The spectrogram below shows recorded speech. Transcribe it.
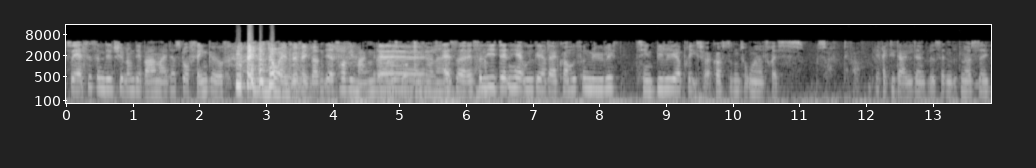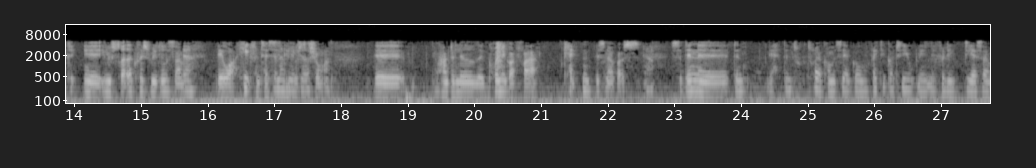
Så jeg er altid sådan lidt i tvivl om, det er bare mig, der er stor fangirl, når jeg står og anbefaler den. Jeg tror, vi er mange, der er meget store øh, altså, altså lige den her udgave, der er kommet for nylig til en billigere pris, før kostede den 250. Det, er rigtig dejligt, at den er blevet sat ned. Den er også øh, øh, illustreret af Chris Riddle, som Ja. laver helt fantastiske illustrationer. Øh, det var ham, der lavede øh, krøniker fra kanten, hvis nok også. Ja. Så den, øh, den, ja, den tr- tror jeg kommer til at gå rigtig godt til jul egentlig, fordi de er så,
